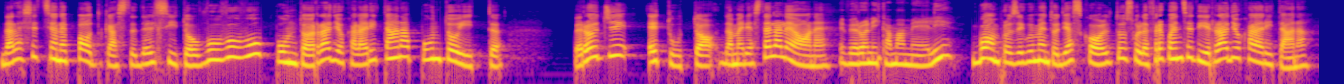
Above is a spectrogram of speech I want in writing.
dalla sezione podcast del sito www.radiocalaritana.it. Per oggi è tutto da Maria Stella Leone e Veronica Mameli. Buon proseguimento di ascolto sulle frequenze di Radio Calaritana.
